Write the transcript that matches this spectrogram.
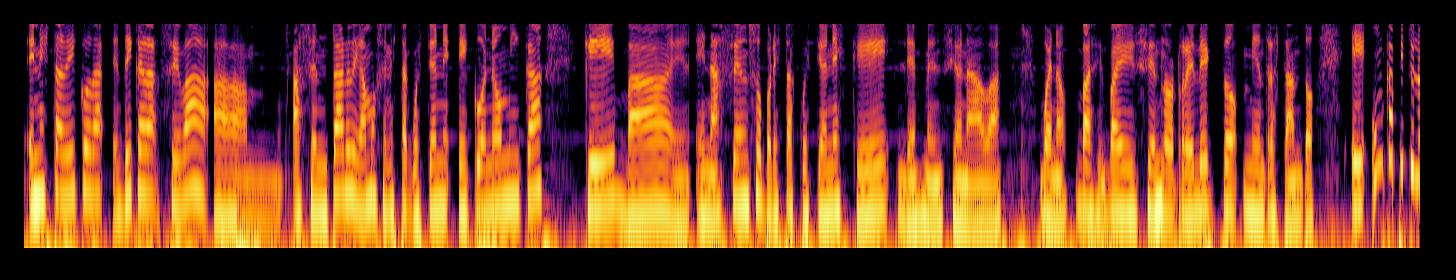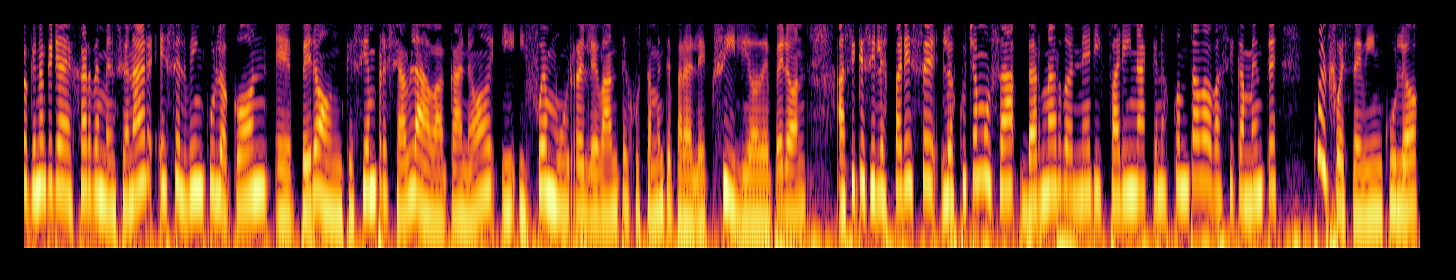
en esta década, década se va a, mm, a sentar, digamos, en esta cuestión económica que va en, en ascenso por estas cuestiones que les mencionaba. Bueno, va, va a ir siendo reelecto mientras tanto. Eh, un capítulo que no quería dejar de mencionar es el vínculo con eh, Perón, que siempre se hablaba acá, ¿no? Y, y fue muy relevante justamente para el exilio de Perón. Así que si les parece, lo escuchamos a Bernardo Neri Farina, que nos contaba básicamente cuál fue ese vínculo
